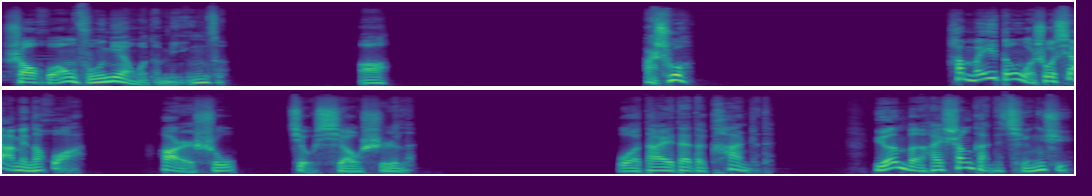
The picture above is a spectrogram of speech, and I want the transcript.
烧黄符，念我的名字。啊，二叔，还没等我说下面的话。”二叔就消失了。我呆呆的看着他，原本还伤感的情绪，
